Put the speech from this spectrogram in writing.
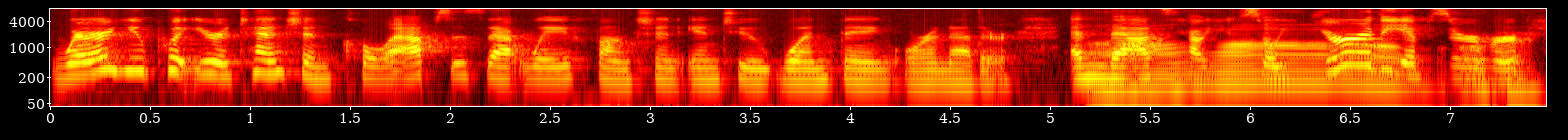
where you put your attention collapses that wave function into one thing or another. And that's how you, so you're the Oh, observer. okay.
